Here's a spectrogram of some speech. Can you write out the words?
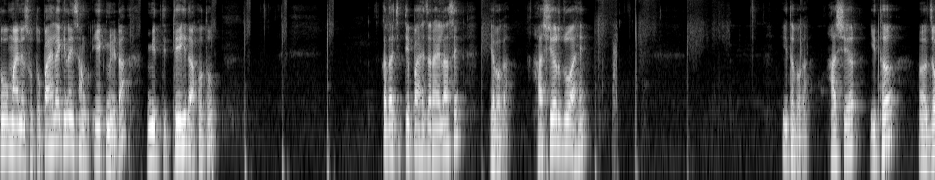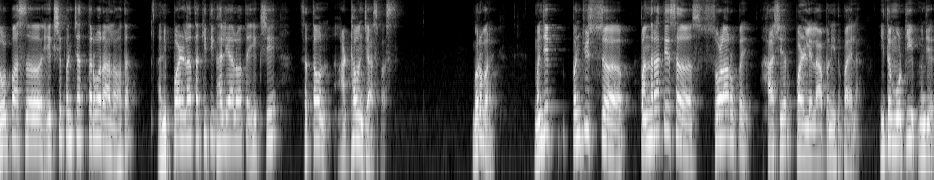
तो मायनस होतो. पाहिला की नाही सांगतो एक मिनिट हा. मी तेही दाखवतो. कदाचित ते पाहायचं राहिलं असेल. हे बघा हा शेअर जो आहे इथं बघा हा शेअर इथं जवळपास एकशे पंच्याहत्तरवर आला होता आणि पडला तर किती खाली आला होता? एकशे सत्तावन्न अठ्ठावन्नच्या आसपास. बरोबर आहे? म्हणजे पंचवीस पंधरा ते स सोळा रुपये हा शेअर पडलेला आपण इथं पाहिला. इथं मोठी म्हणजे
